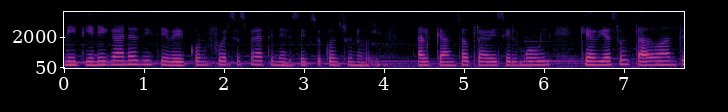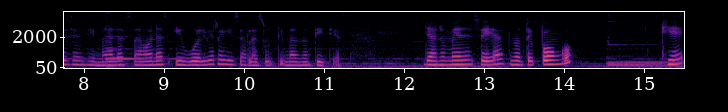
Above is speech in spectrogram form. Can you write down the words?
Ni tiene ganas ni se ve con fuerzas para tener sexo con su novia. Alcanza otra vez el móvil que había soltado antes encima de las sábanas y vuelve a revisar las últimas noticias. ¿Ya no me deseas? ¿No te pongo? ¿Qué?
